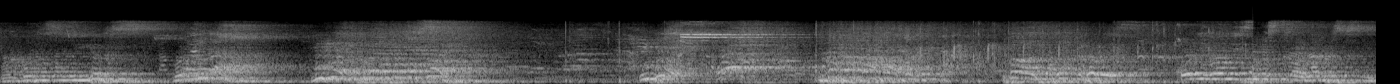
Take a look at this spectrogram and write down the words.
Ampun sang Yesus. Berita. Ibu, ibu, Yesus. Ibu. Holy Ghost is minister, number 16.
